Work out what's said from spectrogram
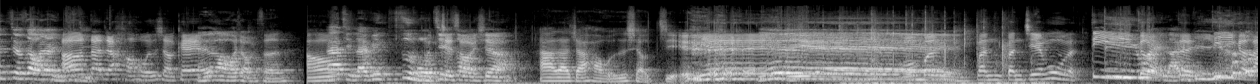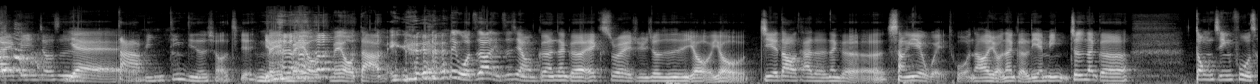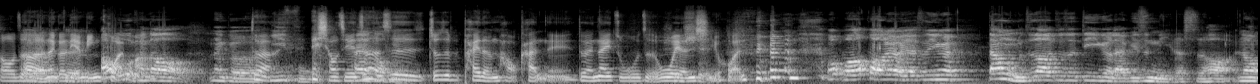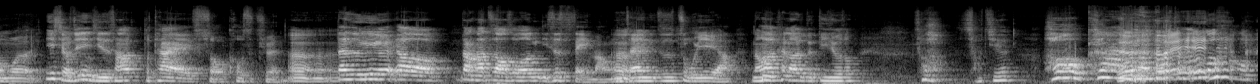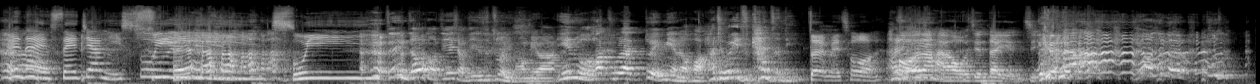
先介绍一下你自己。好，大家好，我是小 K。大家好，我是小陈。好，大家请来宾自我介绍一下。Hello，大家好，我是小杰。耶！我们本本节目的第一个来宾，第一个来宾就是 大名鼎鼎的小杰。没没有没有大名。对，我知道你之前有跟那个 X Ray 就是有有接到他的那个商业委托，然后有那个联名，就是那个。东京复仇者的那个联名款嘛，我看到那个衣服，哎，小杰真的是就是拍的很好看呢。对，那一组我我也很喜欢。我我要爆料一下，是因为当我们知道就是第一个来宾是你的时候，那我们因为小杰你其实他不太熟 cos 圈，嗯嗯，但是因为要让他知道说你是谁嘛，我们才能就是作业啊。然后他看到一个 D 就说，哇，小杰。好好看，哎哎，那谁叫你水，水？所以你知道为什么今天小金是坐你旁边吗？因为如果他坐在对面的话，他就会一直看着你。对，没错。哦，那还好，我今天戴眼镜。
